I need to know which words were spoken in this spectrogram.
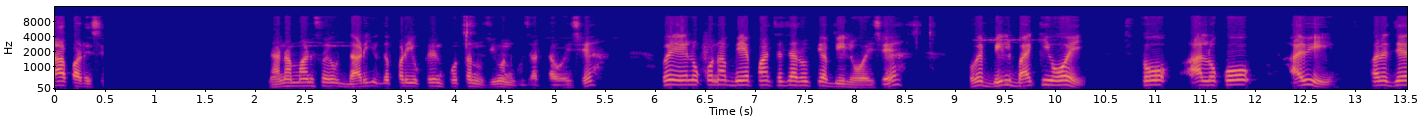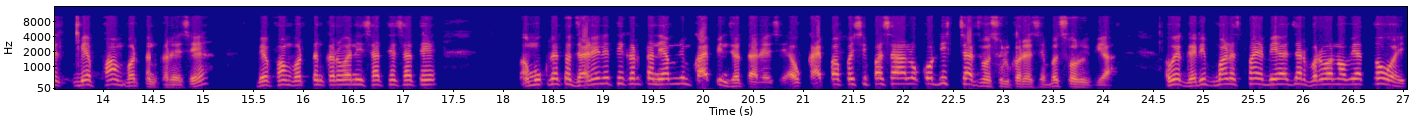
ના પાડી છે. નાના માણસો એવું દાડિયું દપાડિયું કરીને પોતાનું જીવન ગુજારતા હોય છે. હવે એ લોકોના બે પાંચ હજાર રૂપિયા બિલ હોય છે. હવે બિલ બાકી હોય તો આ લોકો આવી અને જે બે ફાર્મ વર્તન કરે છે, બે ફાર્મ વર્તન કરવાની સાથે સાથે અમુકને તો જાણે નથી કરતા ને એમને એમ કાપીને જતા રહે છે. કાપ્યા પછી પાછા આ લોકો ડિસ્ચાર્જ વસૂલ કરે છે બસો રૂપિયા. હવે ગરીબ માણસ પાસે બે હજાર ભરવાનો વ્યાજ ન હોય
